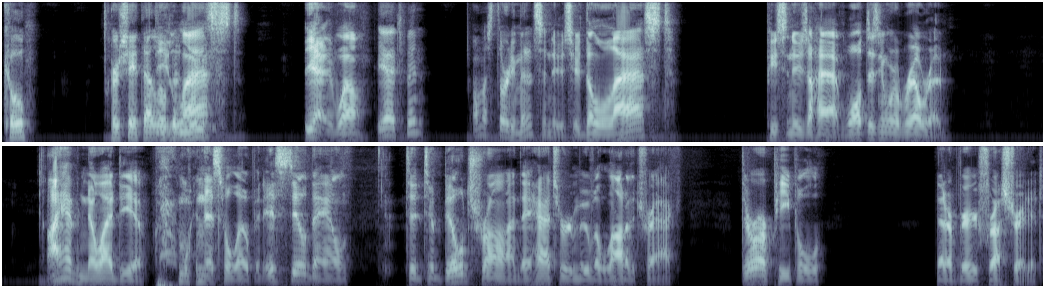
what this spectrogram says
Cool. Appreciate that the little bit. Last, yeah, well, yeah, it's been almost 30 minutes of news here. The last piece of news I have Walt Disney World Railroad. I have no idea when this will open. It's still down. To, to build Tron, they had to remove a lot of the track. There are people that are very frustrated.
